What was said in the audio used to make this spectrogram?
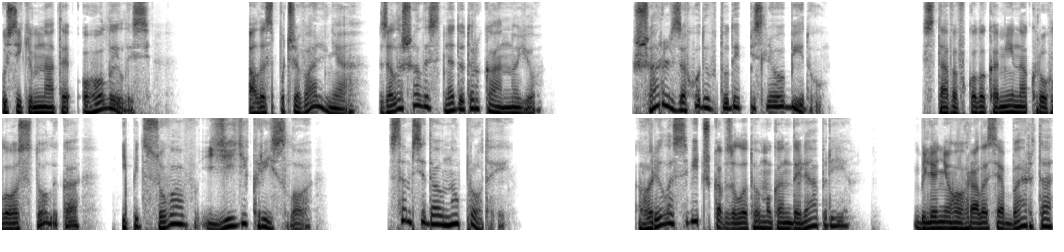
Усі кімнати оголились, але спочивальня залишалась недоторканною. Шарль заходив туди після обіду, ставив коло каміна круглого столика і підсував її крісло, сам сідав навпроти. Горіла свічка в золотому канделябрі, біля нього гралася Берта,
